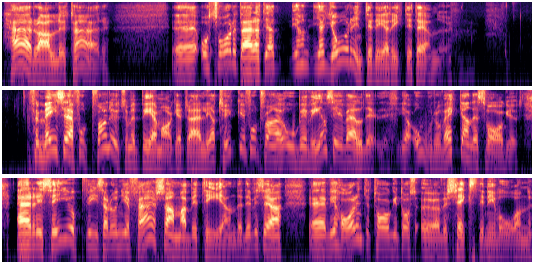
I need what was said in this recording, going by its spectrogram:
här rallyt här? Eh, och svaret är att jag, jag, jag gör inte det riktigt ännu för mig ser det fortfarande ut som ett bear market rally. Jag tycker fortfarande att OBV ser väldigt ja, oroväckande svag ut. RSI uppvisar ungefär samma beteende, det vill säga eh, vi har inte tagit oss över 60-nivån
